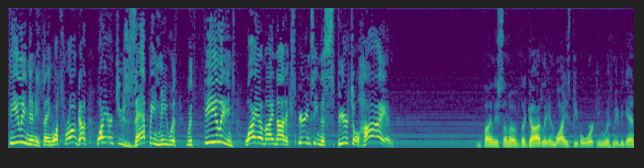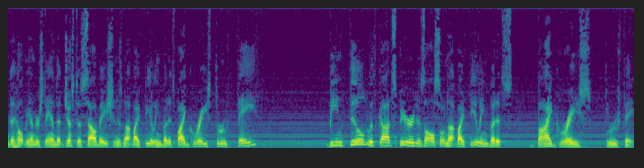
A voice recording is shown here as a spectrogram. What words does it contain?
feeling anything. What's wrong? God, why aren't you zapping me with, with feelings? Why am I not experiencing the spiritual high? And, and finally, some of the godly and wise people working with me began to help me understand that just as salvation is not by feeling, but it's by grace through faith, being filled with God's Spirit is also not by feeling, but it's by grace through faith.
